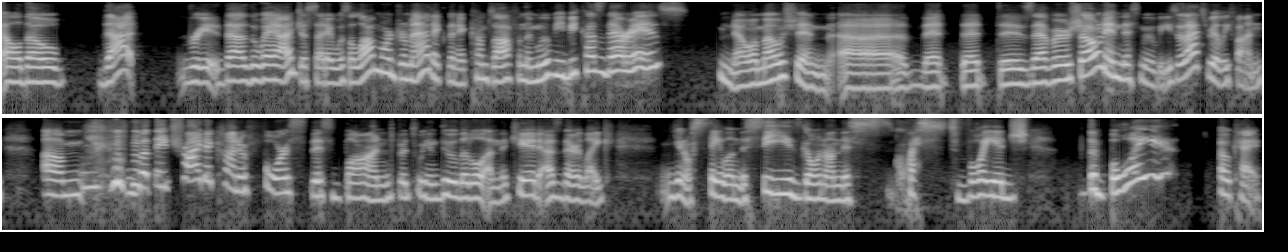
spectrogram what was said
although that re- the, the way I just said it was a lot more dramatic than it comes off in the movie because there is no emotion uh, that that is ever shown in this movie. So that's really fun. Um, but they try to kind of force this bond between Dolittle and the kid as they're like, you know, sailing the seas, going on this quest voyage. The boy, okay,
